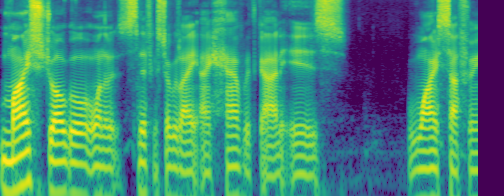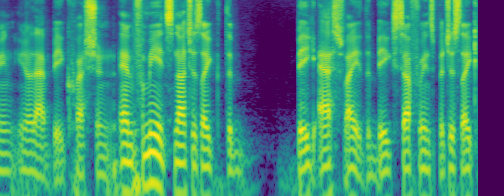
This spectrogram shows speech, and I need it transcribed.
My struggle, one of the significant struggles I, I have with God is why suffering? You know that big question, and for me, it's not just like the big S, right? The big sufferings, but just like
